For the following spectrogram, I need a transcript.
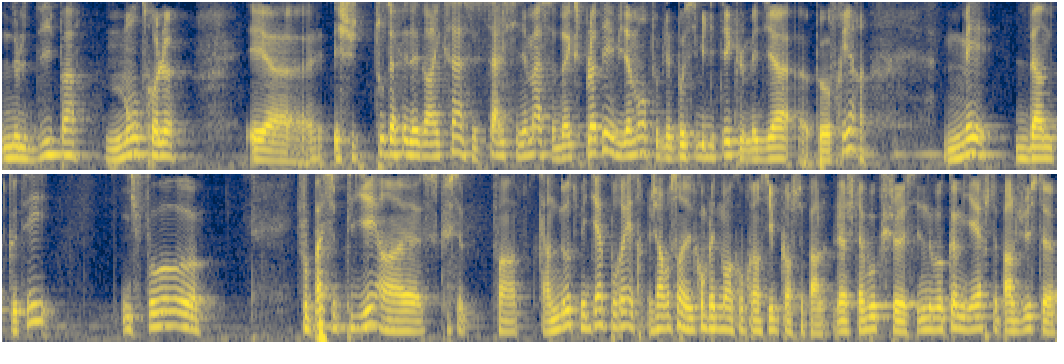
ne le dis pas, montre-le. Euh, et, je suis tout à fait d'accord avec ça, c'est ça le cinéma, ça doit exploiter évidemment toutes les possibilités que le média euh, peut offrir, mais d'un autre côté, il faut, faut pas se plier à ce que enfin, qu'un autre média pourrait être. J'ai l'impression d'être complètement incompréhensible quand je te parle. Là, je t'avoue que c'est nouveau comme hier, je te parle juste euh,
